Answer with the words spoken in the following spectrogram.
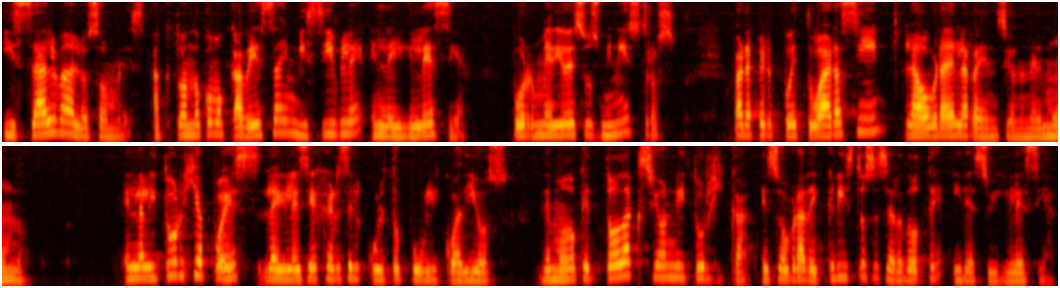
y salva a los hombres, actuando como cabeza invisible en la Iglesia por medio de sus ministros, para perpetuar así la obra de la redención en el mundo. En la liturgia, pues, la Iglesia ejerce el culto público a Dios, de modo que toda acción litúrgica es obra de Cristo sacerdote y de su Iglesia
